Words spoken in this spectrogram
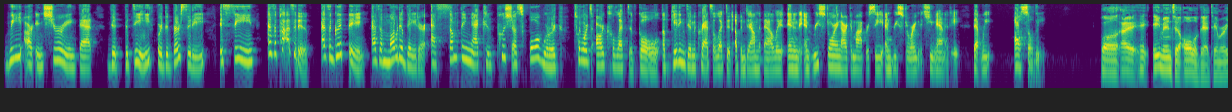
we are ensuring that the, the D for diversity is seen as a positive, as a good thing, as a motivator, as something that can push us forward towards our collective goal of getting Democrats elected up and down the ballot and, and restoring our democracy and restoring the humanity that we also need. Well, I amen to all of that, Tamara.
